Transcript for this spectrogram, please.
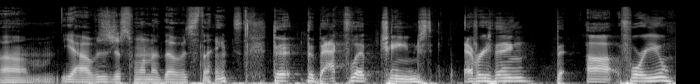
um, yeah, it was just one of those things. The the backflip changed everything uh, for you.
